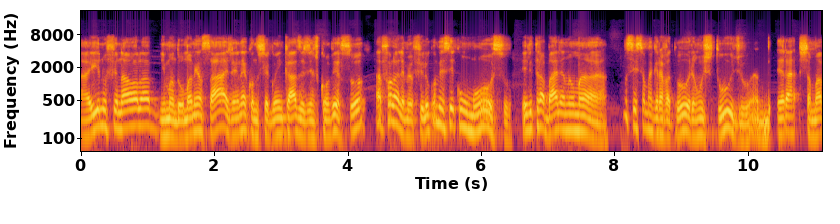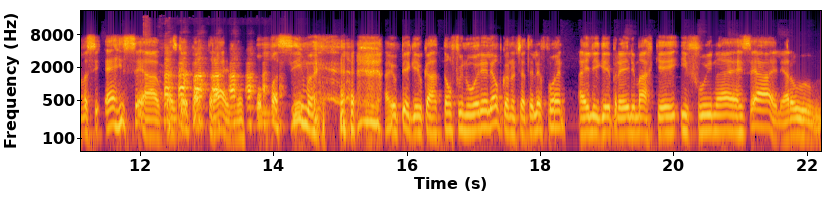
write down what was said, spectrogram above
Aí no final ela me mandou uma mensagem, né? Quando chegou em casa a gente conversou. Ela falou: Olha, meu filho, eu conversei com um moço. Ele trabalha numa não sei se é uma gravadora, um estúdio, era chamava-se RCA, quase caí para trás. Né? Como assim, mãe? Aí eu peguei o cartão, fui no orelhão, porque eu não tinha telefone. Aí liguei para ele, marquei e fui na RCA. Ele era o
